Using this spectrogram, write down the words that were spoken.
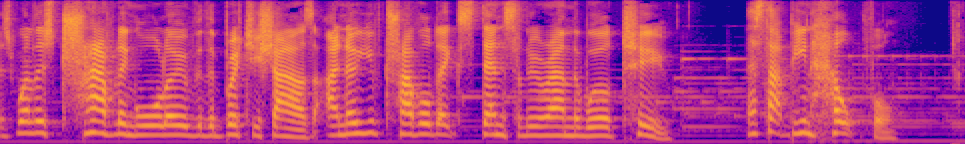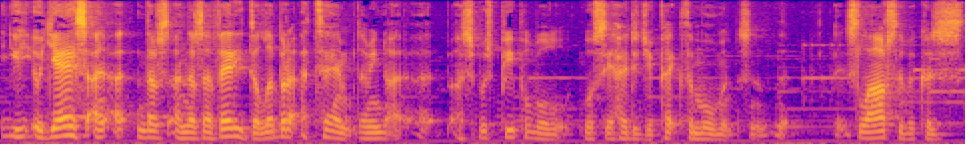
As well as travelling all over the British Isles, I know you've travelled extensively around the world too. Has that been helpful? You, yes, uh, and there's and there's a very deliberate attempt. I mean, I, I, suppose people will, will say, "How did you pick the moments?" It's largely because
